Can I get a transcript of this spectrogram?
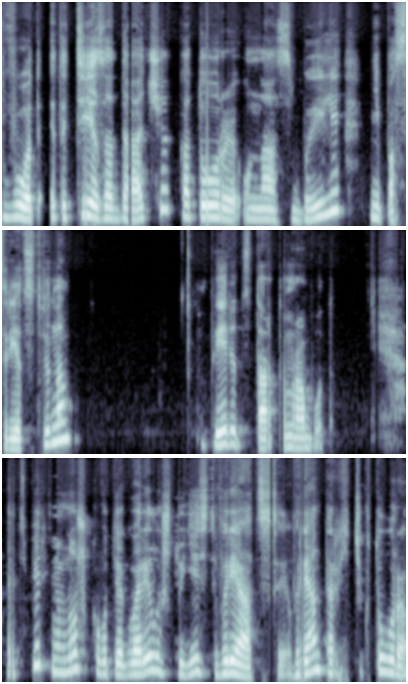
вот, это те задачи, которые у нас были непосредственно перед стартом работы. А теперь немножко, вот я говорила, что есть вариации, варианты архитектуры.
